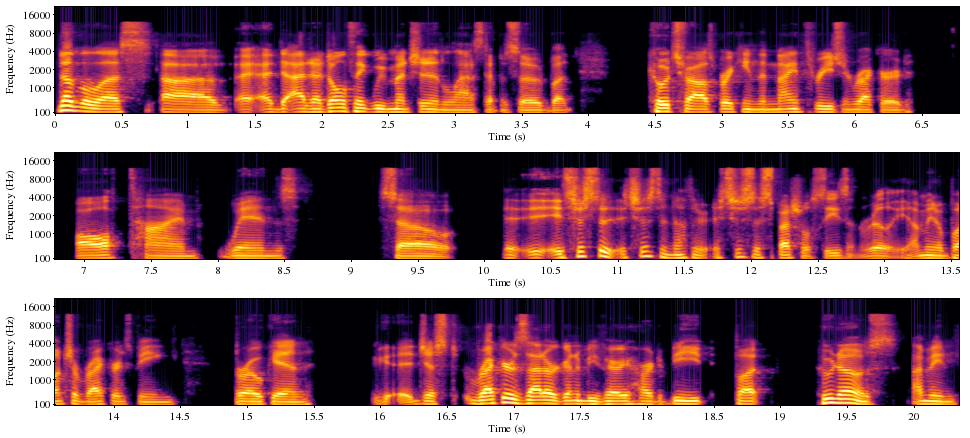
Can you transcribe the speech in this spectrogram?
nonetheless, uh, I, I, don't think we mentioned in the last episode, but Coach Faust breaking the ninth region record, all time wins. So it's just a, it's just another it's just a special season really i mean a bunch of records being broken just records that are going to be very hard to beat but who knows i mean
